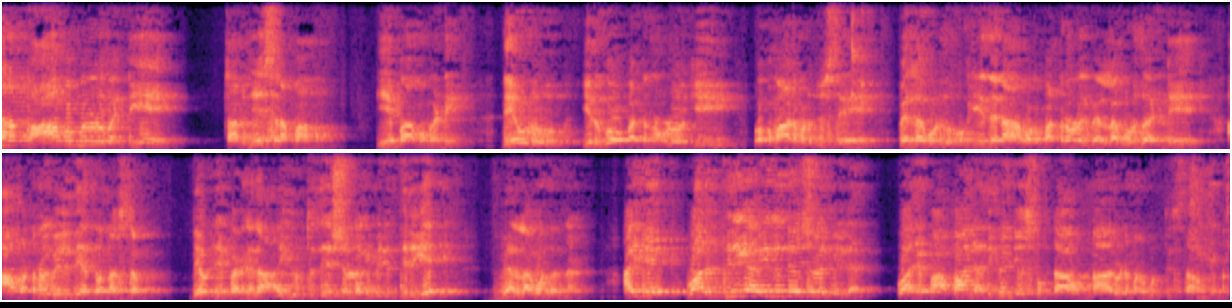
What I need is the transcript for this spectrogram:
తన పాపములను బట్టియే తాను చేసిన పాపం. ఏ పాపం అండి? దేవుడు ఎరుగో పట్టణంలోకి ఒక మాట మనం చూస్తే వెళ్ళకూడదు. ఒక ఏదైనా ఒక పట్టణంలోకి వెళ్ళకూడదు అంటే ఆ పట్టణంలోకి వెళ్ళింది ఎంతో నష్టం. దేవుడు చెప్పాడు కదా ఐగుప్తు దేశంలోకి మీరు తిరిగి వెళ్ళకూడదు అన్నాడు. అయితే వారు తిరిగి ఐగుప్తు దేశంలోకి వెళ్ళారు. వారి పాపాన్ని అధికం చేసుకుంటా ఉన్నారు అని మనం గుర్తిస్తా ఉంటున్నాం.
